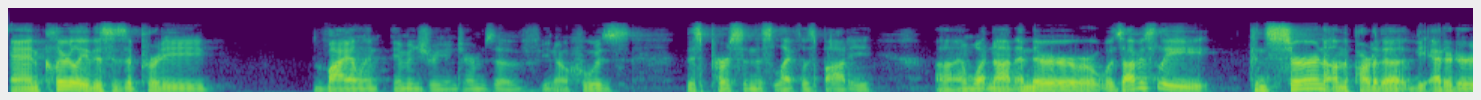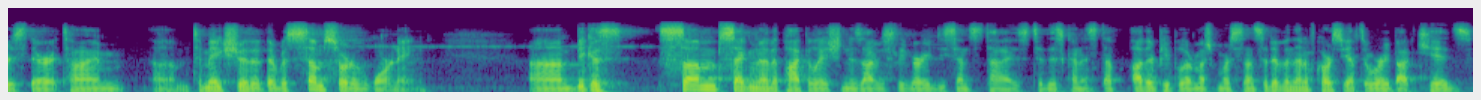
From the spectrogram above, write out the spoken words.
And clearly, this is a pretty violent imagery in terms of you know who is this person, this lifeless body, uh, and whatnot. And there was obviously concern on the part of the the editors there at time um, to make sure that there was some sort of warning, um, because some segment of the population is obviously very desensitized to this kind of stuff. Other people are much more sensitive, and then of course you have to worry about kids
